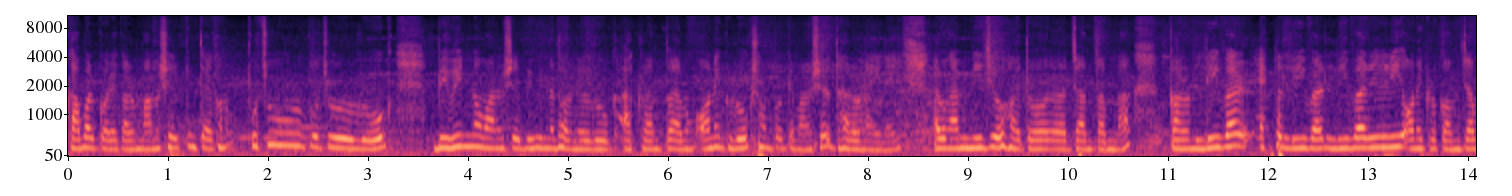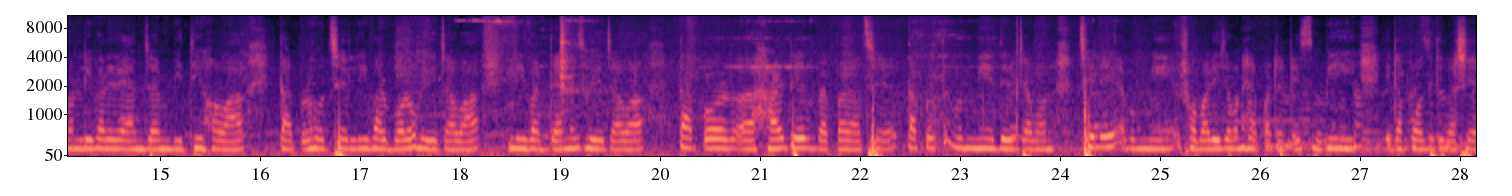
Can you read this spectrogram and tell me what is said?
কাভার করে। কারণ মানুষের কিন্তু এখন প্রচুর প্রচুর রোগ, বিভিন্ন মানুষের বিভিন্ন ধরনের রোগ আক্রান্ত এবং অনেক রোগ সম্পর্কে মানুষের ধারণাই নেই। এবং আমি নিজেও হয়তো জানতাম না। কারণ লিভার, একটা লিভার, লিভারেরই অনেক রকম। যেমন লিভারের অ্যানজাইম বৃদ্ধি হওয়া, তারপর হচ্ছে লিভার বড় হয়ে যাওয়া, লিভার লিভার ড্যামেজ হয়ে যাওয়া, তারপর হার্টের ব্যাপার আছে, তারপর মেয়েদের যেমন ছেলে এবং মেয়ে সবারই যেমন হ্যাপাটাইটিস বি এটা পজিটিভ আসে।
